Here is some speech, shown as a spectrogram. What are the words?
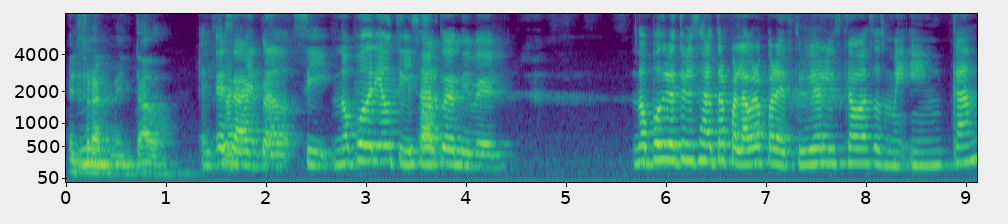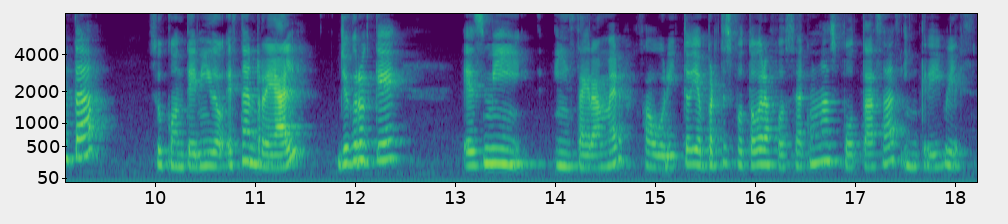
El fragmentado. El fragmentado. Sí, no podría utilizar. Otro nivel. No podría utilizar otra palabra para describir a Luis Cavazos. Me encanta su contenido. Es tan real. Yo creo que es mi Instagramer favorito y aparte es fotógrafo. Saca unas fotazas increíbles.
